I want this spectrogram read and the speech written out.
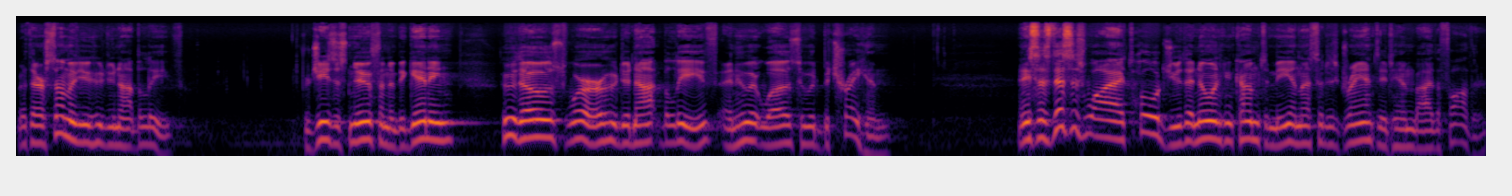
But there are some of you who do not believe. For Jesus knew from the beginning who those were who did not believe and who it was who would betray him. And he says, This is why I told you that no one can come to me unless it is granted him by the Father.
